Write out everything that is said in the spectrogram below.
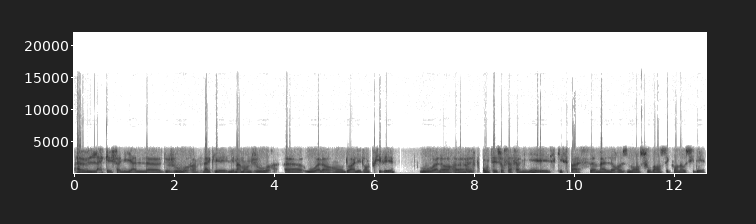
à, l'accueil familial de jour avec les, les mamans de jour, ou alors on doit aller dans le privé, ou alors compter sur sa famille. Et ce qui se passe malheureusement souvent, c'est qu'on a aussi des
